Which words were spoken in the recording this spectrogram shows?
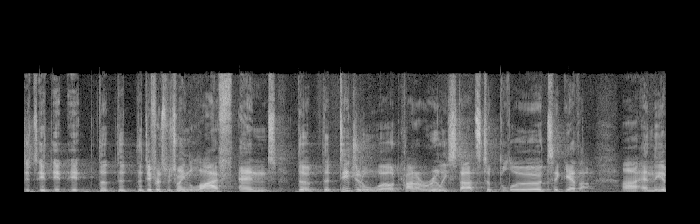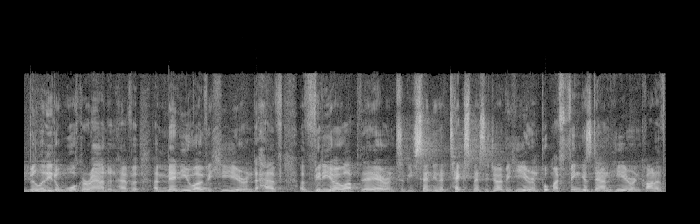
it, it, it, the, the, the difference between life and the, the digital world kind of really starts to blur together uh, and the ability to walk around and have a, a, menu over here and to have a video up there and to be sending a text message over here and put my fingers down here and kind of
